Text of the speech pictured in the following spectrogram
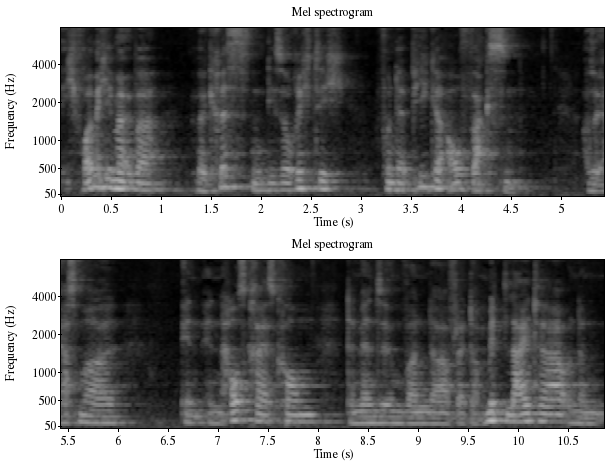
ich freue mich immer über, über Christen, die so richtig von der Pike aufwachsen. Also erstmal in, in den Hauskreis kommen, dann werden sie irgendwann da vielleicht auch Mitleiter und dann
